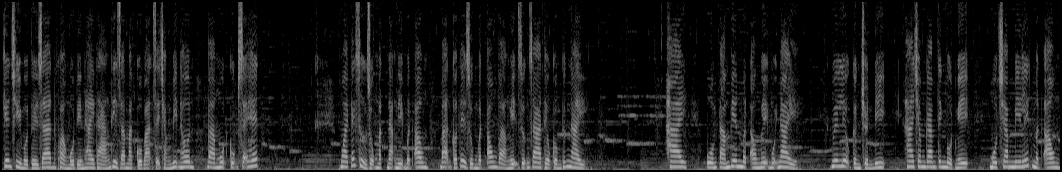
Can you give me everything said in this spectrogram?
Kiên trì một thời gian khoảng 1 đến 2 tháng thì da mặt của bạn sẽ trắng mịn hơn và mụn cũng sẽ hết. Ngoài cách sử dụng mặt nạ nghệ mật ong, bạn có thể dùng mật ong và nghệ dưỡng da theo công thức này. 2. Uống 8 viên mật ong nghệ mỗi ngày. Nguyên liệu cần chuẩn bị 200g tinh bột nghệ, 100ml mật ong.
